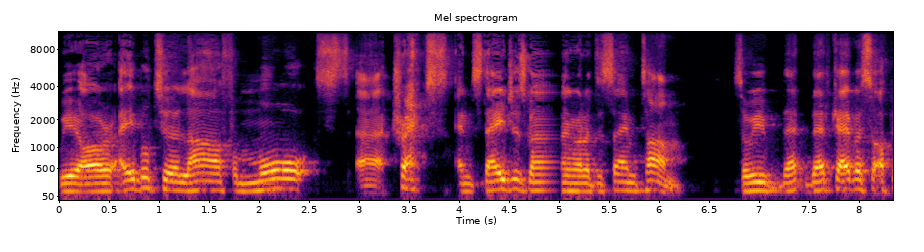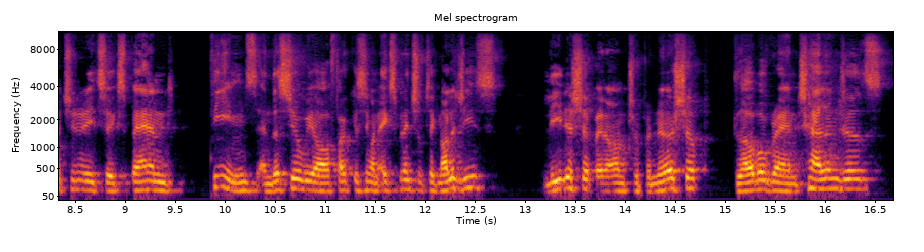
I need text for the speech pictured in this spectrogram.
We are able to allow for more uh, tracks and stages going on at the same time. So we, that, that gave us the opportunity to expand themes. And this year we are focusing on exponential technologies, leadership and entrepreneurship, global grand challenges,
